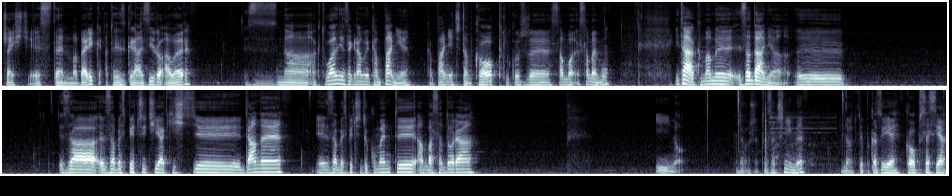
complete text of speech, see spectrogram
Cześć, jestem Maverick, a to jest gra Zero Hour. Na, aktualnie zagramy kampanię, kampanię czy tam koop, tylko że samo, samemu. I tak, mamy zadania. Yy, za, zabezpieczyć jakieś yy, dane, yy, zabezpieczyć dokumenty ambasadora. I no. Dobrze, to zacznijmy. No, tutaj pokazuję koop sesja.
